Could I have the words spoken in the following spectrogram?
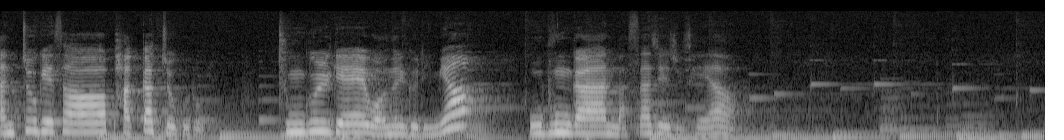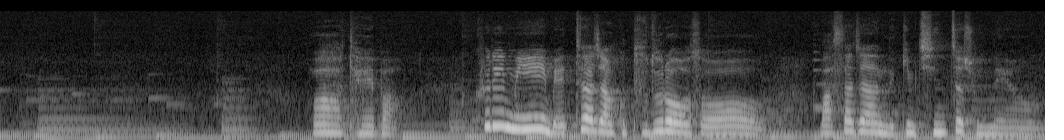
안쪽에서 바깥쪽으로 둥글게 원을 그리며 5분간 마사지 해주세요. 와, 대박. 크림이 매트하지 않고 부드러워서 마사지하는 느낌 진짜 좋네요.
